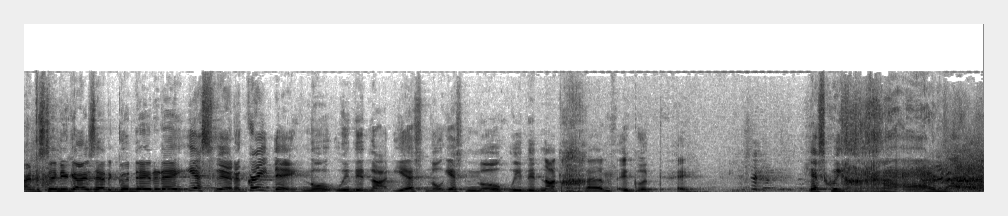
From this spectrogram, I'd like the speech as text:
understand you guys had a good day today. Yes, we had a great day. No, we did not. Yes, no, yes, no, we did not have a good day. Yes, we had.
